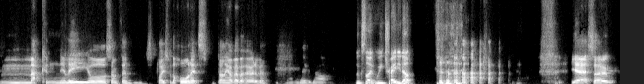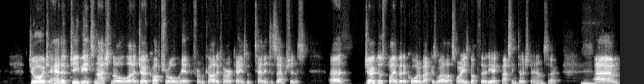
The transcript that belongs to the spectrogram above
McNeely or something. Plays for the Hornets. Don't think I've ever heard of him. Maybe not. Looks like we traded up. yeah, so George ahead of GB International uh, Joe Cottrell from the Cardiff Hurricanes with 10 interceptions. Uh, Joe does play a bit of quarterback as well. That's why he's got 38 passing touchdowns. So, mm. um,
